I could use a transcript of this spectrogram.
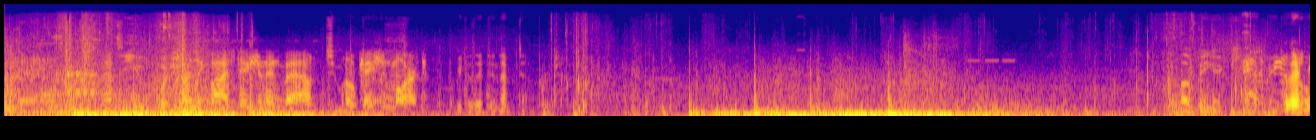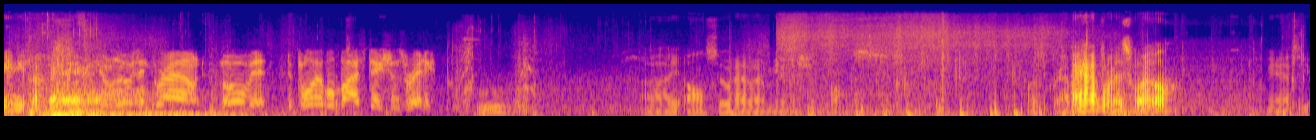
And that's you pushing Friendly buy station inbound. To my Location death. marked. because I didn't have tempered. I love being a camping. Another mini box. You're losing ground. Move it. Deployable buy stations ready. Ooh. I also have a munition box. I'll just grab I have one as well. Yeah, so you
